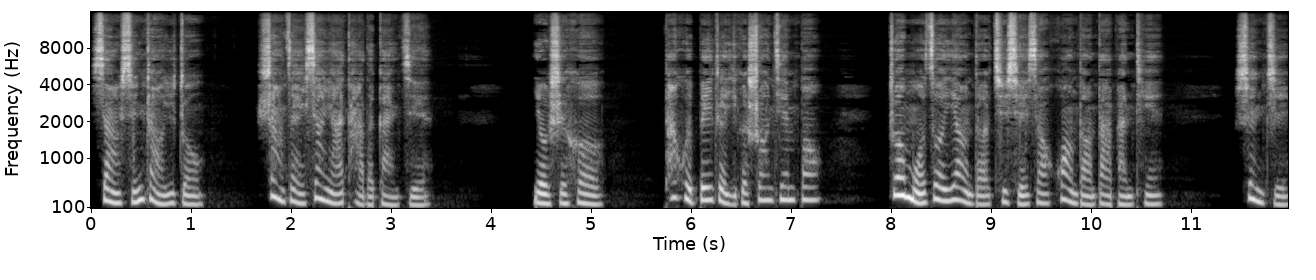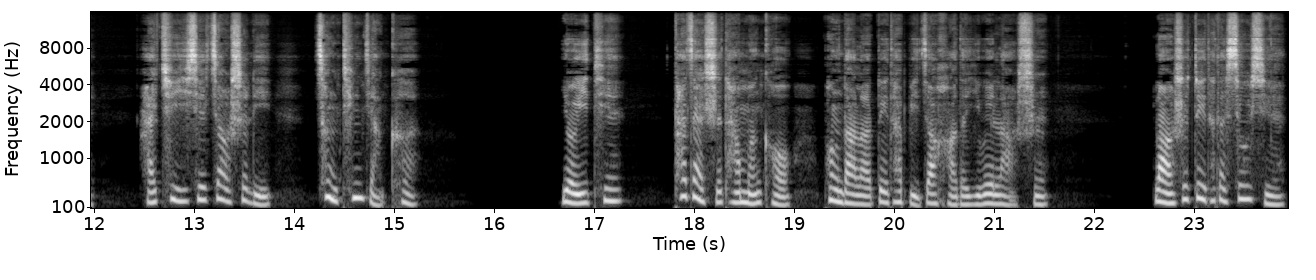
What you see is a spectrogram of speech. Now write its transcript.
想寻找一种尚在象牙塔的感觉。有时候，他会背着一个双肩包，装模作样的去学校晃荡大半天，甚至还去一些教室里蹭听讲课。有一天，他在食堂门口碰到了对他比较好的一位老师，老师对他的休学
